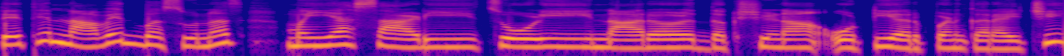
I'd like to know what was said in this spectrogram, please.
तेथे नावेत बसूनच मैया साडी चोळी नारळ दक्षिणा ओटी अर्पण करायची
